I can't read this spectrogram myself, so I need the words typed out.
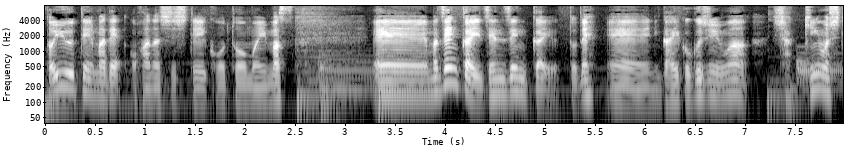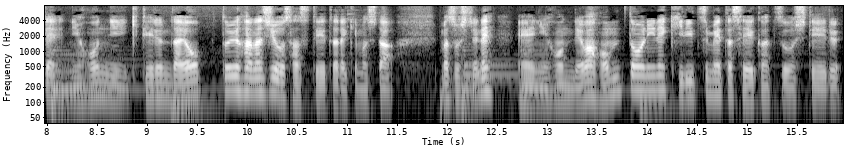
というテーマでお話ししていこうと思います。えー、まあ、前回、前々回とね、えー、外国人は借金をして日本に来てるんだよという話をさせていただきました。まあ、そしてね、えー、日本では本当にね、切り詰めた生活をしている、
